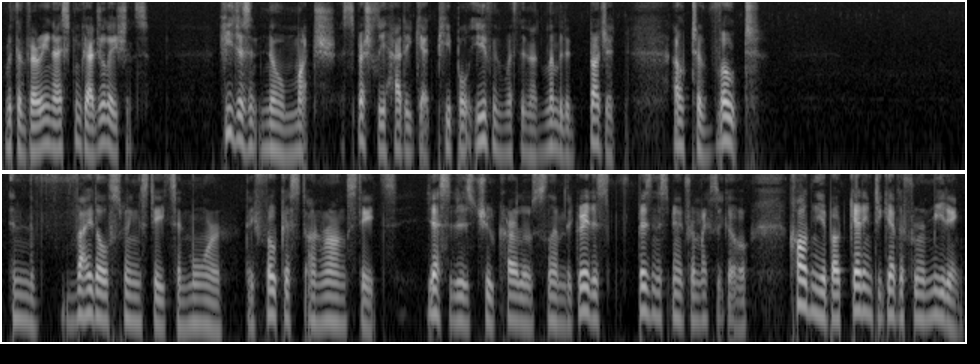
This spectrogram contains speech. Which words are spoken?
with a very nice congratulations. He doesn't know much, especially how to get people, even with an unlimited budget, out to vote in the vital swing states and more. They focused on wrong states. Yes, it is true. Carlos Slim, the greatest businessman from Mexico, called me about getting together for a meeting.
